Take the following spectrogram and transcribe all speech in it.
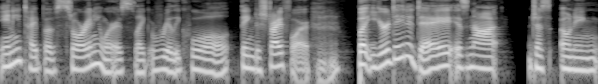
any type of store anywhere is like a really cool thing to strive for. Mhm. But your day to day is not just owning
